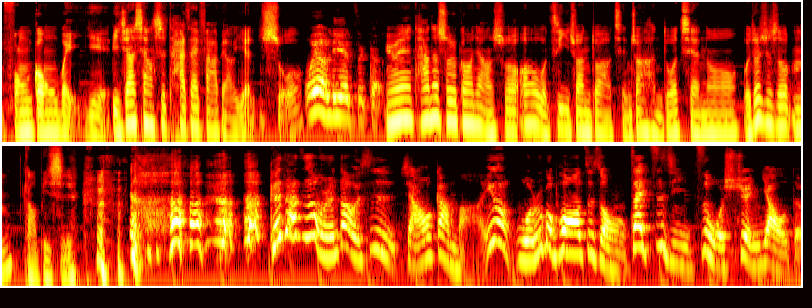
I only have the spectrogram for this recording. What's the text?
丰功伟业，比较像是他在发表演说。我有列这个，因为他那时候就跟我讲说，哦，我自己赚多少钱，赚很多钱哦，我就觉得说，嗯，搞屁事。可是他这种人到底是想要干嘛？因为我如果碰到这种在自己自我炫耀的，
